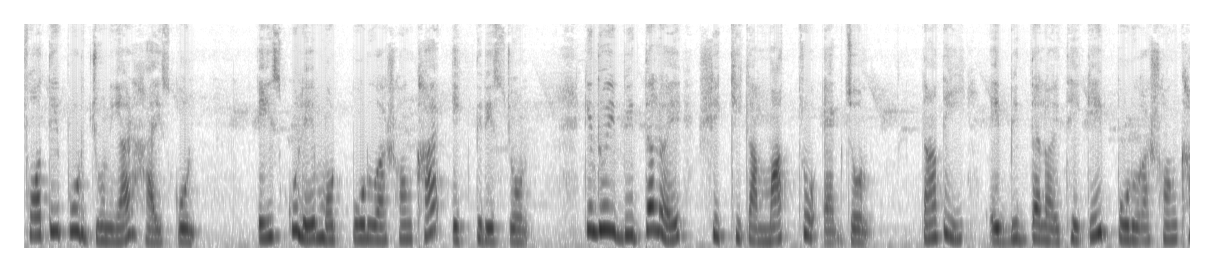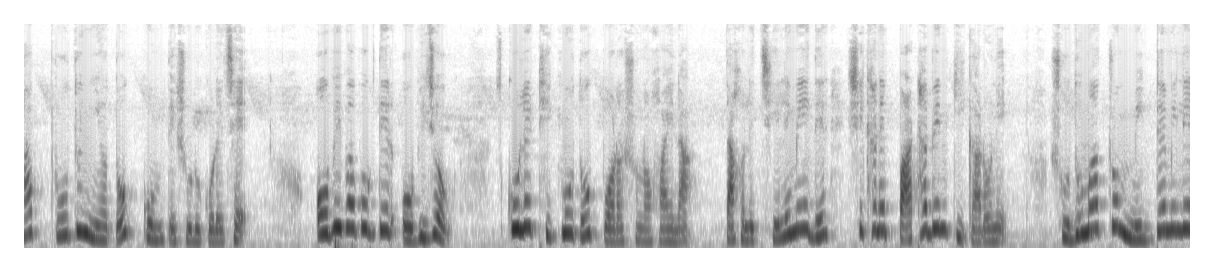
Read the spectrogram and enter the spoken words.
ফতেপুর জুনিয়র হাই স্কুল। এই স্কুলে মোট পড়ুয়া সংখ্যা একত্রিশ জন। কিন্তু এই বিদ্যালয়ে শিক্ষিকা মাত্র একজন। তাঁতেই এই বিদ্যালয় থেকে পড়ুয়া সংখ্যা প্রতিনিয়ত কমতে শুরু করেছে। অভিভাবকদের অভিযোগ, স্কুলে ঠিকমতো পড়াশুনো হয় না। তাহলে ছেলে মেয়েদের সেখানে পাঠাবেন কি কারণে? শুধুমাত্র মিড ডে মিলে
